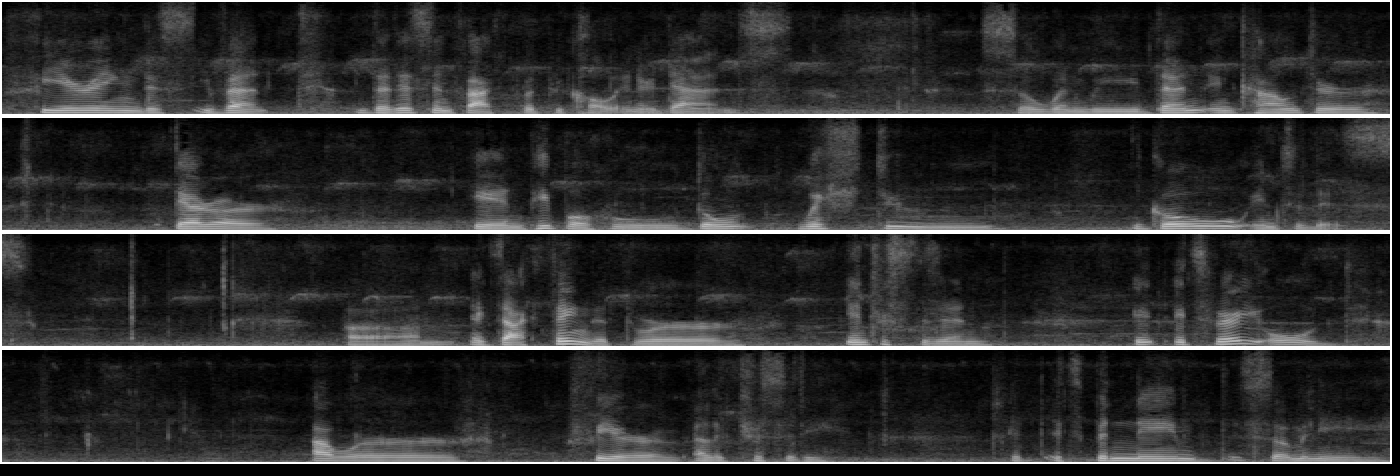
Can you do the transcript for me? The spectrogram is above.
fearing this event that is in fact what we call inner dance. So when we then encounter terror in people who don't wish to go into this um, exact thing that we're interested in, it, it's very old. Our fear of electricity. It, it's been named so many,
